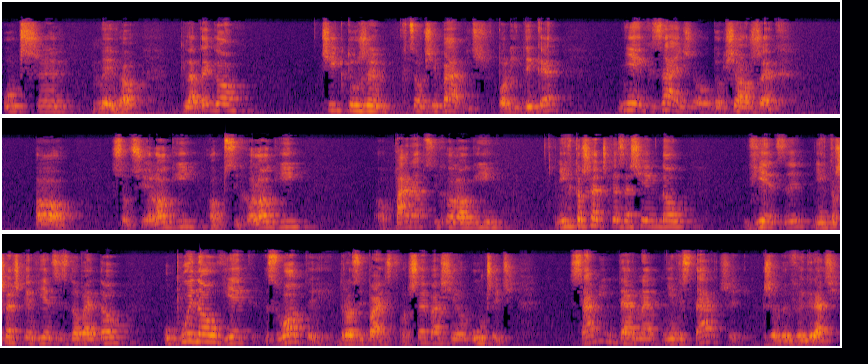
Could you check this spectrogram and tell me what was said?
utrzymywał. Dlatego ci, którzy chcą się bawić w politykę, niech zajrzą do książek o socjologii, o psychologii, o parapsychologii. Niech troszeczkę zasięgną wiedzy, niech troszeczkę wiedzy zdobędą. Upłynął wiek złoty, drodzy Państwo. Trzeba się uczyć. Sam internet nie wystarczy, żeby wygrać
